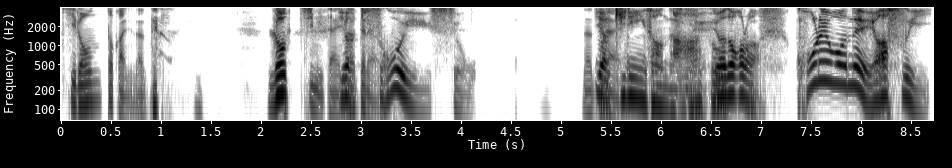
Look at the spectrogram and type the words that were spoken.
キロンとかになってない。ロッチみたいいやになって、ない？すごいっすよ。ないいや、キリンさんですね。いや、だから、これはね、安い。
